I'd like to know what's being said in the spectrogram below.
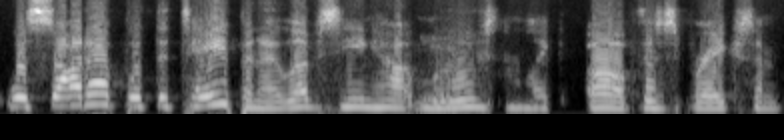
was sought up with the tape. And I love seeing how it moves. And like, oh, if this breaks, I'm,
